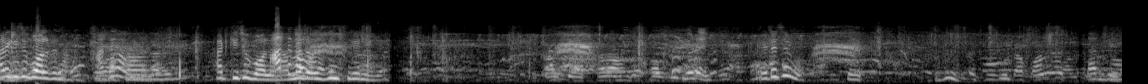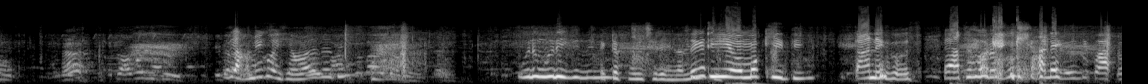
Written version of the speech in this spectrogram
আরে কিছু বলবে না। আর কিছু বলে না। আমরা দশ দিন ফিরে নিয়ে যাই। এটা যাব আমি কইছি আমার যদি একটা ফুল ছিঁড়ে নিলাম দেখেছি আমাকে দি কানে গোস এত বড় ফুল কানে গেছি পাতো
